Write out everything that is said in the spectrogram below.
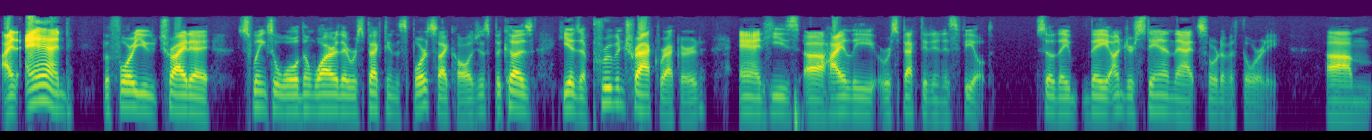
And, and before you try to swing so well, then why are they respecting the sports psychologist? Because he has a proven track record and he's uh, highly respected in his field. So they they understand that sort of authority. Um,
